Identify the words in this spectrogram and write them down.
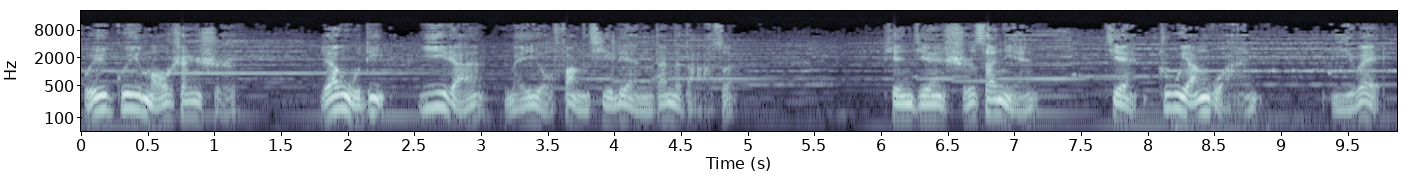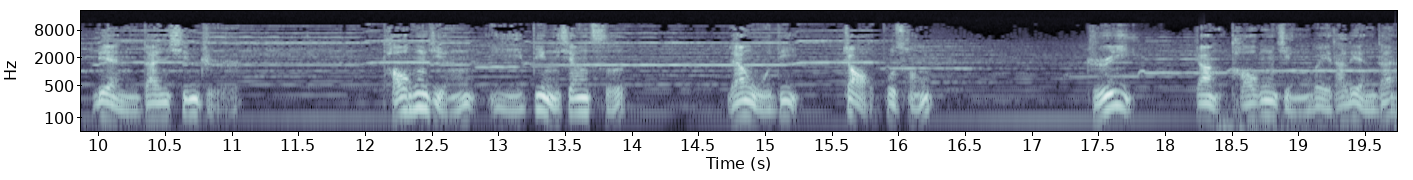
回归茅山时，梁武帝依然没有放弃炼丹的打算。天监十三年，建朱阳馆，以为炼丹新旨。陶弘景以病相辞，梁武帝诏不从，执意让陶弘景为他炼丹。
